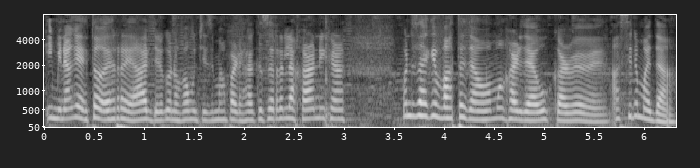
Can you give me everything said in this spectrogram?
y mira que esto es real, yo conozco a muchísimas parejas que se relajaron y dijeron, bueno, ¿sabes qué? Basta ya, vamos a dejar ya a buscar bebé. Así nomás ya.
